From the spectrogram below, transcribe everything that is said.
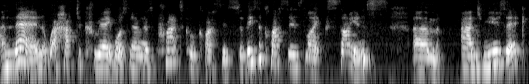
And then I have to create what's known as practical classes. So these are classes like science, um, and music.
